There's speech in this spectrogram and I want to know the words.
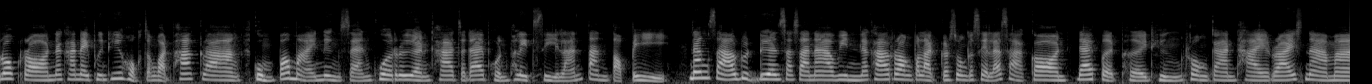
โลกร้อนนะคะ ในพื้นที่ 6 จังหวัดภาคกลาง กลุ่มเป้าหมาย 1 0 0 0 0แครัวเรือน ค่าจะได้ผลผลิต 4 ล้านตันต่อปี นางสาวดุดเดือนศาสนาวินนะคะ รองปลัดกระทรวงเกษตรและสหกรณ์ได้เปิดเผยถึงโครงการไทยไรซ์นามา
